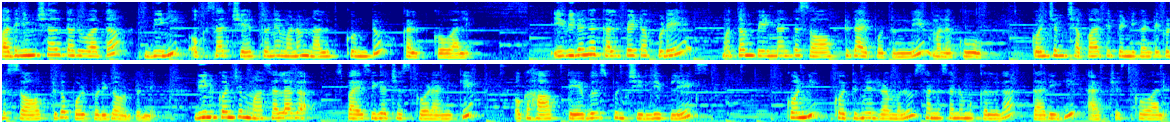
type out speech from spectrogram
పది నిమిషాల తర్వాత దీన్ని ఒకసారి చేత్తోనే మనం నలుపుకుంటూ కలుపుకోవాలి. ఈ విధంగా కలిపేటప్పుడే మొత్తం పిండి అంతా సాఫ్ట్గా అయిపోతుంది. మనకు కొంచెం చపాతీ పిండి కంటే కూడా సాఫ్ట్గా పొడి పొడిగా ఉంటుంది. దీన్ని కొంచెం మసాలాగా స్పైసీగా చేసుకోవడానికి ఒక half table spoon chilli flakes కొన్ని కొత్తిమీర రమ్మలు సన్న సన్న ముక్కలుగా తరిగి యాడ్ చేసుకోవాలి.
